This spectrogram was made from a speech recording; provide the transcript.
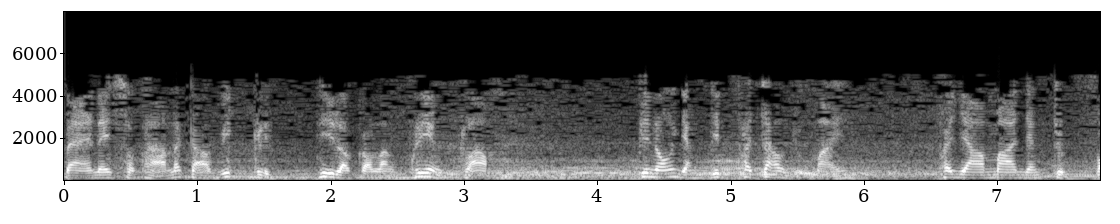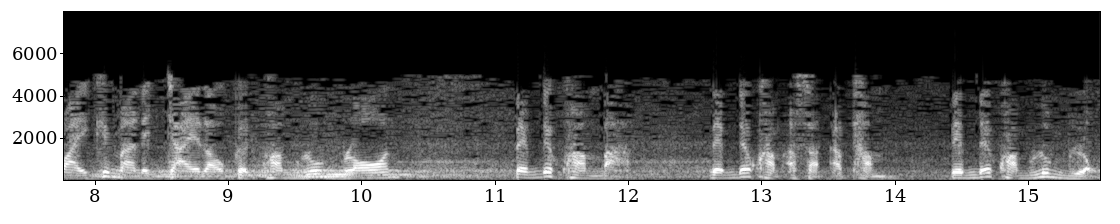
แต่ในสถานการณ์วิกฤตที่เรากำลังเพลียงพลำพี่น้องยังยึดพระเจ้าอยู่ไหมพยามารยังจุดไฟขึ้นมาในใจเราเกิดความรุ่มร้อน เต็มด้วยความบาป เต็มด้วยความอสัตย์อธรรม เต็มด้วยความลุ่มหลง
